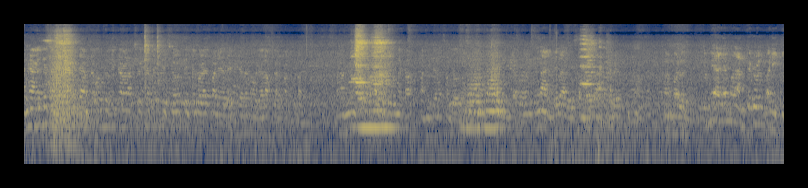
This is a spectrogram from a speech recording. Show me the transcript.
आम्ही ते ते आमच्याबरोबर होते त्यावेळेला अक्षरशः स्टेशनवर त्यांच्या डोळ्यात पाणी आले त्याला नवऱ्याला आपल्याला पाठवू लागलं पण आम्ही करू नका आम्ही त्यांना समजावलं आणलेलं आहे सांभाळलं तुम्ही आल्यामुळे आमच्या डोळ्यात पाणी येते.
